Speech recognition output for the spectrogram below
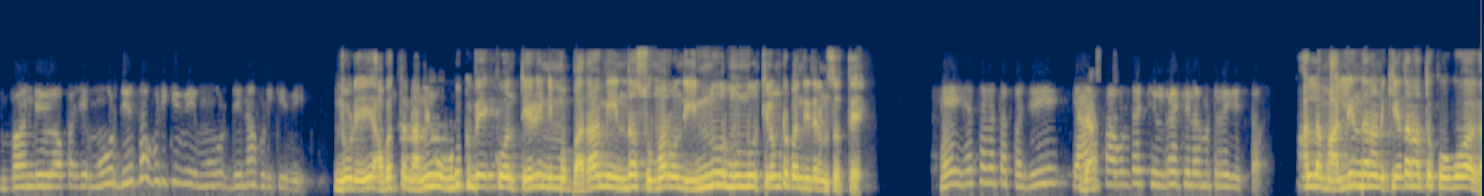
ಬಂದಿವಿ ಅಪ್ಪಾಜಿ. ಮೂರ್ ದಿವಸ ಹುಡುಕಿವಿ ಮೂರ್ ದಿನ ಹುಡುಕಿವಿ. ನೋಡಿ ಅವತ್ತು ನನ್ನನ್ನು ಹುಡುಕ್ಬೇಕು ಅಂತೇಳಿ ನಿಮ್ಮ ಬದಾಮಿಯಿಂದ ಸುಮಾರು ಒಂದು ಇನ್ನೂರ್ ಮುನ್ನೂರ್ ಕಿಲೋಮೀಟರ್ ಬಂದಿದ್ರೆ ಅನ್ಸುತ್ತೆ. ಹೇ ಹೆಚ್ಚಾಗತ್ತಪ್ಪಾಜಿ ಎರಡ್ ಸಾವಿರದ ಚಿಲ್ಲರೆ ಕಿಲೋಮೀಟರ್ ಇತ್ತು ಅಲ್ಲಮ್ಮ ಅಲ್ಲಿಂದ ನಾನು ಕೇದಾರನಾಥಕ್ಕೆ ಹೋಗುವಾಗ?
